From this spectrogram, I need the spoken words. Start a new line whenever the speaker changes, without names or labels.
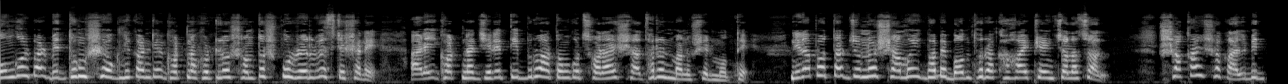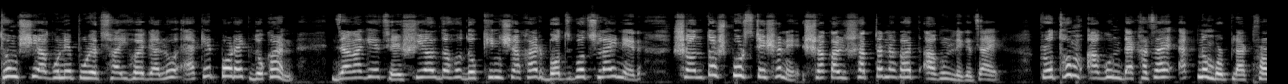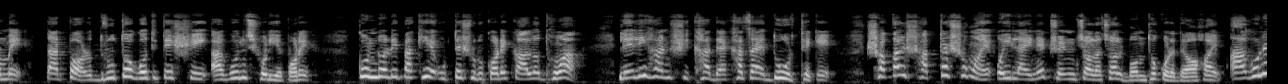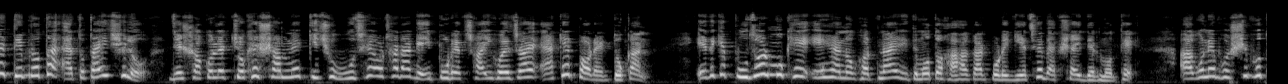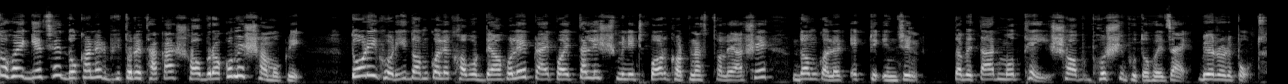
মঙ্গলবার বিধ্বংসী অগ্নিকাণ্ডের ঘটনা ঘটল সন্তোষপুর রেলওয়ে স্টেশনে, আর এই ঘটনার জেরে তীব্র আতঙ্ক ছড়ায় সাধারণ মানুষের মধ্যে। নিরাপত্তার জন্য সাময়িকভাবে বন্ধ রাখা হয় ট্রেন চলাচল। সকাল সকাল বিধ্বংসী আগুনে পুড়ে ছাই হয়ে গেল একের পর এক দোকান। জানা গিয়েছে, শিয়ালদহ দক্ষিণ শাখার বজবজ লাইনের সন্তোষপুর স্টেশনে সকাল সাতটা নাগাদ আগুন লেগে যায়। প্রথম আগুন দেখা যায় এক নম্বর প্ল্যাটফর্মে। তারপর দ্রুত গতিতে সেই আগুন ছড়িয়ে পড়ে। কুণ্ডলি পাকিয়ে উঠতে শুরু করে কালো ধোঁয়া। লেলিহান শিখা দেখা যায় দূর থেকে। সকাল সাতটার সময় ওই লাইনে ট্রেন চলাচল বন্ধ করে দেওয়া হয়। আগুনের তীব্রতা এতটাই ছিল যে সকলের চোখের সামনে কিছু বুঝে ওঠার আগেই পুড়ে ছাই হয়ে যায় একের পর এক দোকান। এদিকে পুজোর মুখে এ হেন ঘটনায় রীতিমতো হাহাকার পড়ে গিয়েছে ব্যবসায়ীদের মধ্যে। আগুনে ভস্মীভূত হয়ে গিয়েছে দোকানের ভিতরে থাকা সব রকমের সামগ্রী। তড়িঘড়ি দমকলে খবর দেওয়া হলে প্রায় পঁয়তাল্লিশ মিনিট পর ঘটনাস্থলে আসে দমকলের একটি ইঞ্জিন। তবে তার মধ্যেই সব ভস্মীভূত হয়ে যায়। Bureau report.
